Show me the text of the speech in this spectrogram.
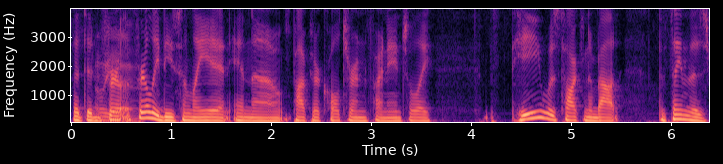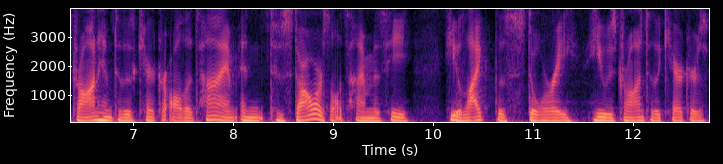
that did oh, fairly, yeah. fairly, decently in, in uh, popular culture and financially. He was talking about the thing that has drawn him to this character all the time and to Star Wars all the time is he he liked the story. He was drawn to the characters,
